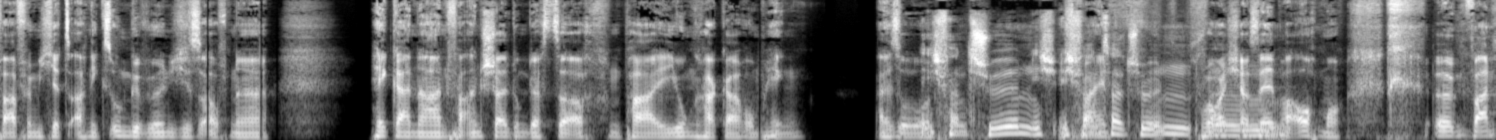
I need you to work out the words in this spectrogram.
war für mich jetzt auch nichts Ungewöhnliches auf einer hackernahen Veranstaltung, dass da auch ein paar Junghacker rumhängen. Also Ich fand's schön, ich, ich, Ich fand's mein, halt schön. war ich ja ähm, selber auch mal irgendwann.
